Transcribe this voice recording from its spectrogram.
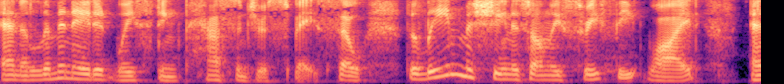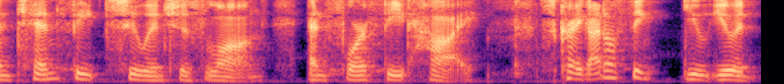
and eliminated wasting passenger space. So the Lean Machine is only three feet wide and 10 feet two inches long and four feet high. So Craig, I don't think you, you would,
